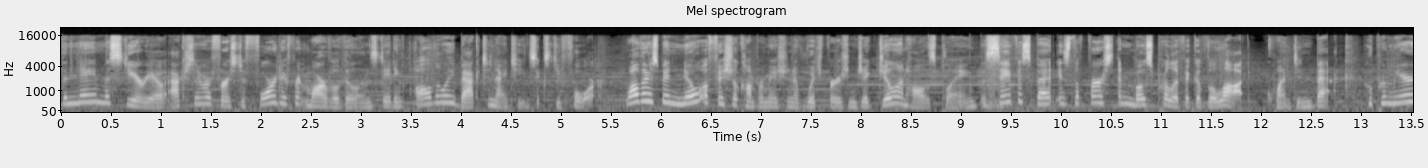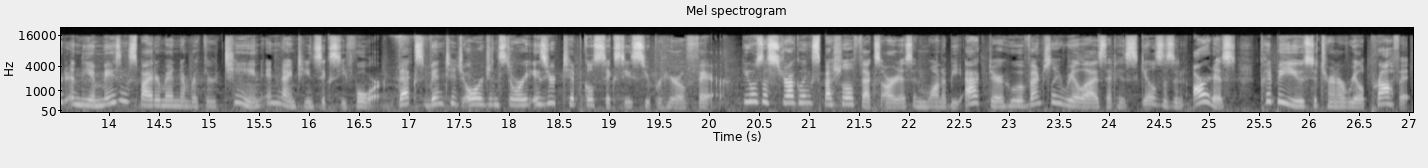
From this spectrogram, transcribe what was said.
The name Mysterio actually refers to four different Marvel villains dating all the way back to 1964. While there's been no official confirmation of which version Jake Gyllenhaal is playing, the safest bet is the first and most prolific of the lot, Quentin Beck, who premiered in The Amazing Spider-Man number 13 in 1964. Beck's vintage origin story is your typical 60s superhero fare. He was a struggling special effects artist and wannabe actor who eventually realized that his skills as an artist could be used to turn a real profit,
